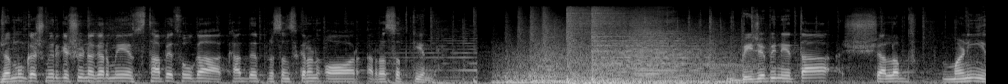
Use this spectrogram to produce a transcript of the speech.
जम्मू कश्मीर के श्रीनगर में स्थापित होगा खाद्य प्रसंस्करण और रसद केंद्र। बीजेपी नेता शलभ मणि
